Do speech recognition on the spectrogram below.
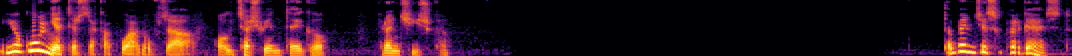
i ogólnie też za kapłanów, za Ojca Świętego Franciszka. To będzie super gest.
